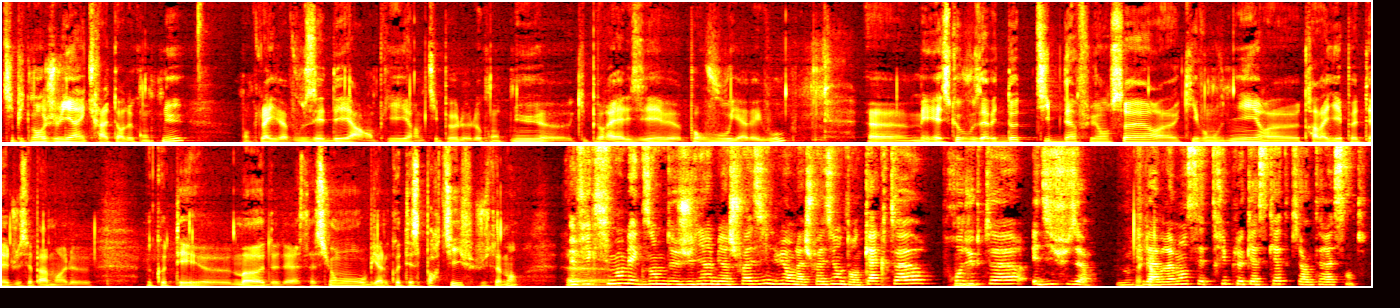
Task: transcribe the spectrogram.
typiquement Julien est créateur de contenu, donc là, il va vous aider à remplir un petit peu le, contenu euh, qu'il peut réaliser euh, pour vous et avec vous. mais est-ce que vous avez d'autres types d'influenceurs qui vont venir travailler peut-être, je ne sais pas moi, le, le côté euh, mode de la station ou bien le côté sportif, justement. Euh, Effectivement, l'exemple de Julien est bien choisi. Lui, on l'a choisi en tant qu'acteur, producteur et diffuseur. Donc, il a vraiment cette triple casquette qui est intéressante.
